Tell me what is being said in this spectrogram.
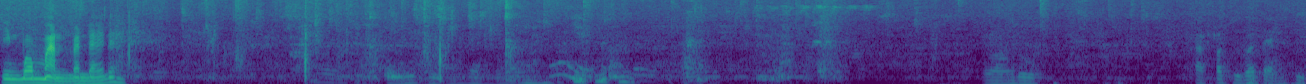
จริงบ่หมันบันไดเด้อลองดูอะก็ถือว่าแต่งจริง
